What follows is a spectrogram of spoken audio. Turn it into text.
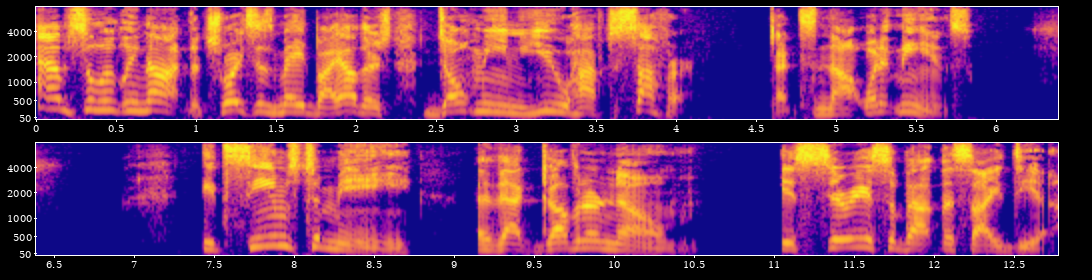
Absolutely not. The choices made by others don't mean you have to suffer. That's not what it means. It seems to me that Governor Noem is serious about this idea,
